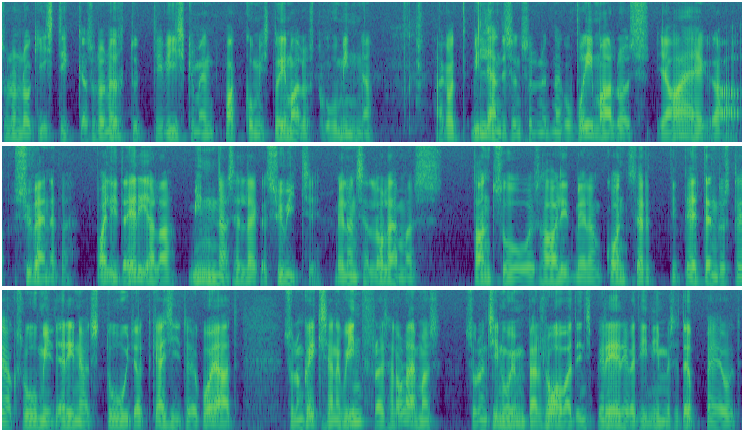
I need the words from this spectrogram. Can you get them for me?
sul on logistika, sul on õhtuti viiskümmend pakkumist, võimalust, kuhu minna, aga vot Viljandis on sul nüüd nagu võimalus ja aega süveneda valida eriala, minna sellega süvitsi, meil on seal olemas tantsusaalid, meil on kontsertide, etenduste jaoks ruumid, erinevad stuudiod, käsitöökojad, sul on kõik see nagu infra seal olemas, sul on sinu ümber loovad, inspireerivad inimesed, õppejõud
